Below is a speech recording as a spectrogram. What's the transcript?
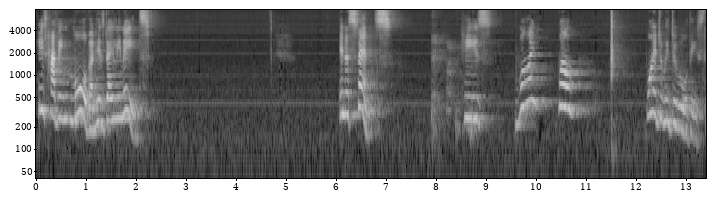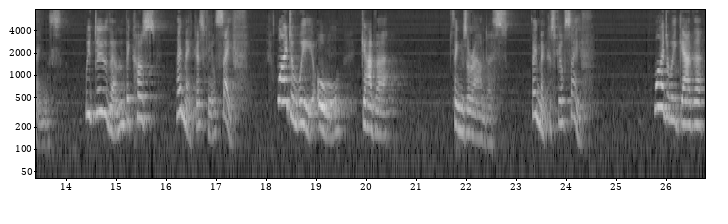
He's having more than his daily needs. in a sense, he's. Why? Well, why do we do all these things? We do them because they make us feel safe. Why do we all gather things around us? They make us feel safe. Why do we gather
